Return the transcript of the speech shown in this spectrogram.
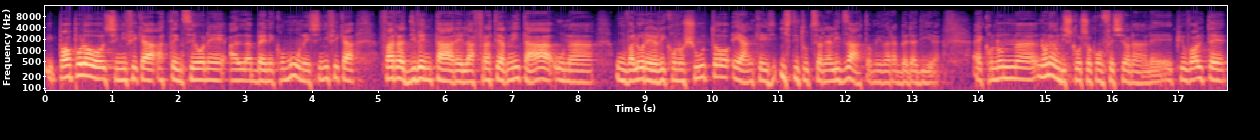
Il popolo significa attenzione al bene comune, significa far diventare la fraternità una, un valore riconosciuto e anche istituzionalizzato, mi verrebbe da dire. Ecco, non, non è un discorso confessionale, più volte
